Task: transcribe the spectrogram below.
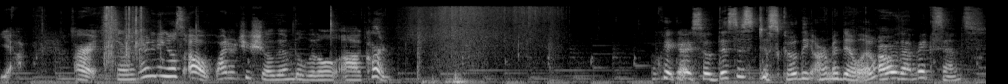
Yeah. All right. So is there anything else? Oh, why don't you show them the little uh, card? Okay, guys. So this is Disco the armadillo. Oh, that makes sense.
